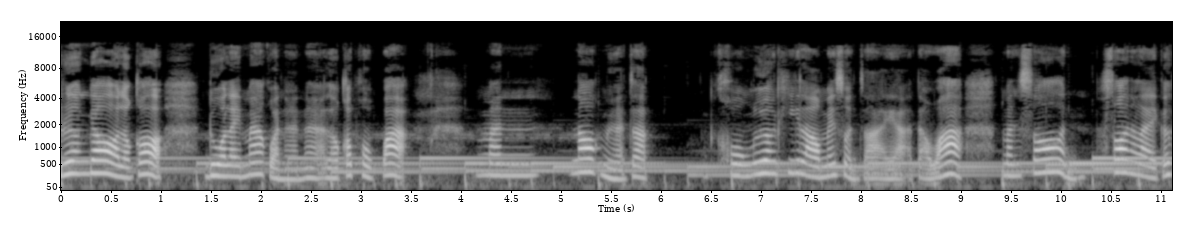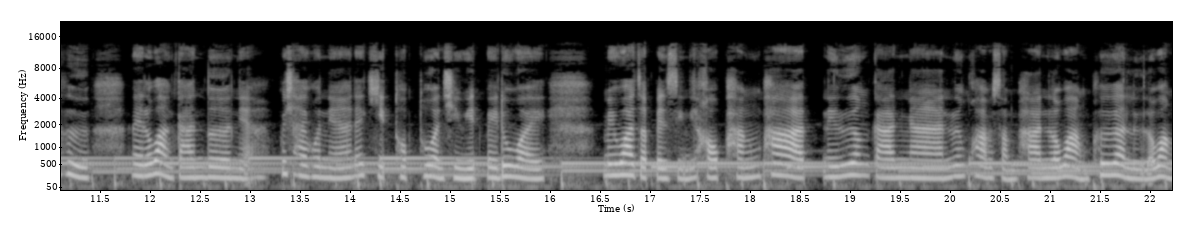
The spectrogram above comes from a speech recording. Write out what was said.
เรื่องย่อแล้วก็ดูอะไรมากกว่านั้นอะ่ะเราก็พบว่ามันนอกเหนือจากโครงเรื่องที่เราไม่สนใจอะแต่ว่ามันซ่อนซ่อนอะไรก็คือในระหว่างการเดินเนี่ย ผู้ชายคนนี้ได้คิดทบทวนชีวิตไปด้วย ไม่ว่าจะเป็นสิ่งที่เขาพังพลาดในเรื่องการงาน เรื่องความสัมพันธ์ ระหว่างเพื่อน หรือระหว่าง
